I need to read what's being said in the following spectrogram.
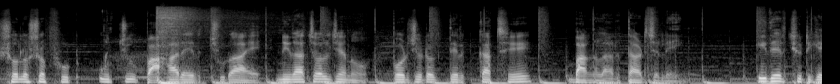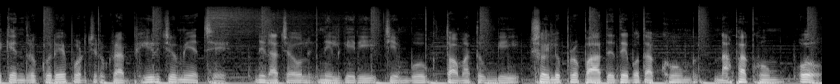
ষোলোশো ফুট উঁচু পাহাড়ের চূড়ায় নীলাচল যেন পর্যটকদের কাছে বাংলার দার্জিলিং। ঈদের ছুটিকে কেন্দ্র করে পর্যটকরা ভিড় জমিয়েছে। নীলাচল নীলগিরি চিম্বুক তমাতুঙ্গি শৈলপ্রপাত দেবতাখুম্ব নাফাখুম ও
